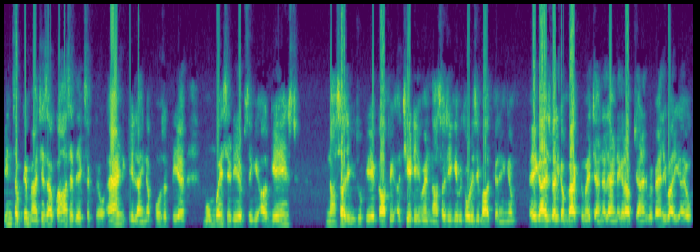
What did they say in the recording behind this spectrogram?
इन सब के मैचेस आप कहाँ से देख सकते हो? एंड की लाइनअप हो सकती है मुंबई सिटी एफसी की अगेंस्ट नासा जी, जो कि एक काफ़ी अच्छी टीम है। नासा जी की भी थोड़ी सी बात करेंगे हम। Hey guys welcome back to my channel and अगर आप चैनल पे पहली बार ही आए हो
